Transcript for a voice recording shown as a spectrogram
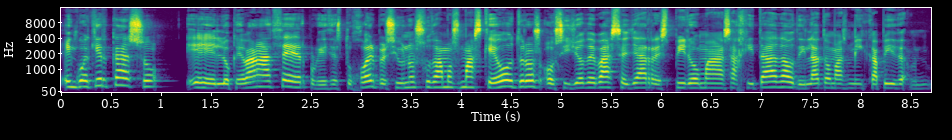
En cualquier caso, eh, lo que van a hacer, porque dices tú, joder, pero si unos sudamos más que otros, o si yo de base ya respiro más agitada o dilato más mi capital.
